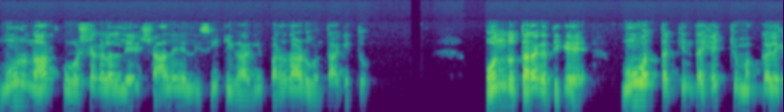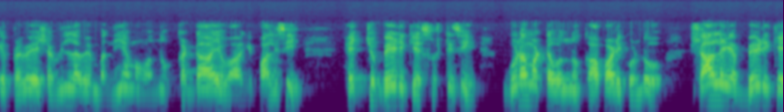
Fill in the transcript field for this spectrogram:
ಮೂರು ನಾಲ್ಕು ವರ್ಷಗಳಲ್ಲೇ ಶಾಲೆಯಲ್ಲಿ ಸೀಟಿಗಾಗಿ ಪರದಾಡುವಂತಾಗಿತ್ತು. ಒಂದು ತರಗತಿಗೆ ಮೂವತ್ತಕ್ಕಿಂತ ಹೆಚ್ಚು ಮಕ್ಕಳಿಗೆ ಪ್ರವೇಶವಿಲ್ಲವೆಂಬ ನಿಯಮವನ್ನು ಕಡ್ಡಾಯವಾಗಿ ಪಾಲಿಸಿ ಹೆಚ್ಚು ಬೇಡಿಕೆ ಸೃಷ್ಟಿಸಿ ಗುಣಮಟ್ಟವನ್ನು ಕಾಪಾಡಿಕೊಂಡು ಶಾಲೆಯ ಬೇಡಿಕೆ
